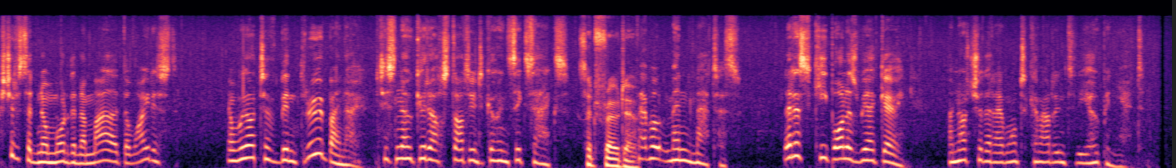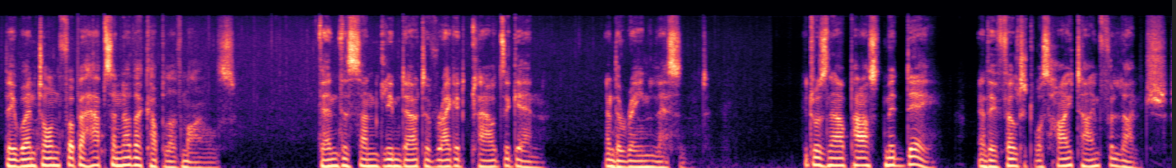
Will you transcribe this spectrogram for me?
I should have said no more than a mile at the widest. And we ought to have been through it by now. It is no good our starting to go in zigzags. said Frodo. That won't mend matters. Let us keep on as we are going. I'm not sure that I want to come out into the open yet. They went on for perhaps another couple of miles. Then the sun gleamed out of ragged clouds again, and the rain lessened. It was now past midday, and they felt it was high time for lunch.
